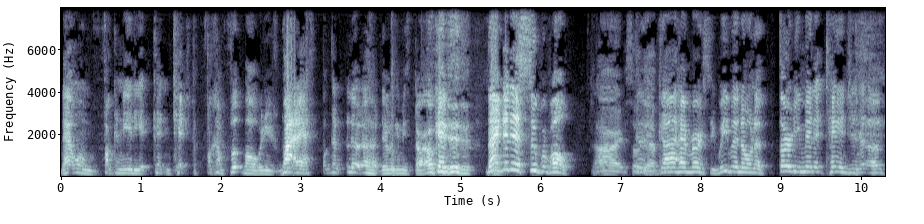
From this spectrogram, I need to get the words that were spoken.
That one fucking idiot couldn't catch the fucking football when he was white ass fucking. Look, uh, don't get me started. Okay, back to this Super Bowl. All right. So Good. God have mercy. We've been on a 30 minute tangent of, of,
